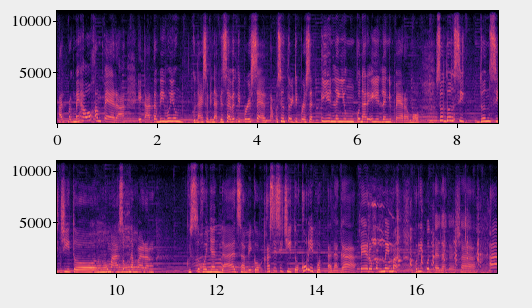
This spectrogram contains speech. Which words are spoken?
At pag may hawak kang pera, itatabi mo yung kunwari sabihin natin 70%, tapos yung 30%, iyon lang yung kunwari iyon lang yung pera mo. So doon si doon si Chito pumasok na parang gusto ko niyan, dad. Sabi ko, kasi si Chito, kuripot talaga. Pero pag may mga, kuripot talaga siya. Um,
